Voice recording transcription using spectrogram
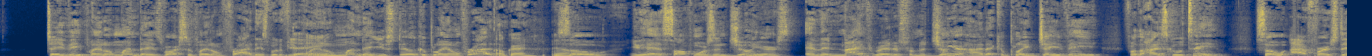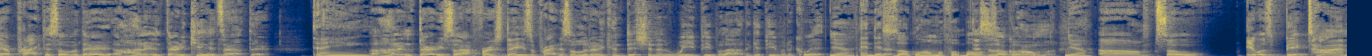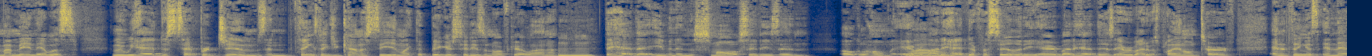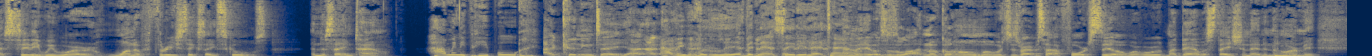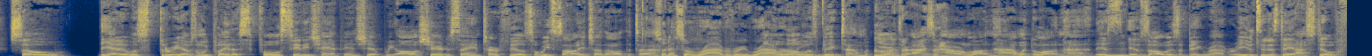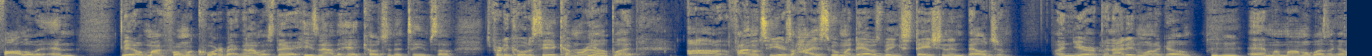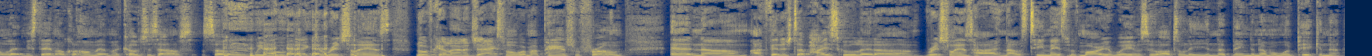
JV played on Mondays, varsity played on Fridays. But if you played on Monday, you still could play on Friday. Okay. Yeah. So you had sophomores and juniors, and then ninth graders from the junior high that could play JV for the high school team. So our first day of practice over there, 130 kids out there. Dang. 130. So our first days of practice are literally conditioned to weed people out to get people to quit. yeah. And this is Oklahoma football. This is Oklahoma. Yeah. Um, so it was big time. I mean, it was I mean, we had the separate gyms and things that you kind of see in like the bigger cities in North Carolina. Mm-hmm. They had that even in the small cities in Oklahoma. Everybody Wow. had their facility. Everybody had this. Everybody was playing on turf. And the thing is, in that city, we were one of three 6A schools in the same town. How many people? I couldn't even tell you. I, I, How many people live in that city, in that town? I mean, it was a lot in Oklahoma, which is right beside Fort Sill, where we were, my dad was stationed at in the Mm-hmm. army. So yeah, it was three of us, and we played a full city championship. We all shared the same turf field, so we saw each other all the time. so that's a rivalry. Rivalry. Oh, oh, it was big time. MacArthur, Eisenhower, and Lawton High. I went to Lawton High. It's, Mm-hmm. It was always a big rivalry. Even to this day, I still follow it. And, you know, my former quarterback when I was there, he's now the head coach of the team. So it's pretty cool to see it come around. Yep. But uh, final two years of high school, my dad was being stationed in Belgium. In Europe, and I didn't want to go, Mm-hmm. and my mama wasn't going to let me stay in Oklahoma at my coach's house. So we moved back to Richlands, North Carolina, Jacksonville, where my parents were from. And um, I finished up high school at uh, Richlands High, and I was teammates with Mario Williams, who ultimately ended up being the number one pick in the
